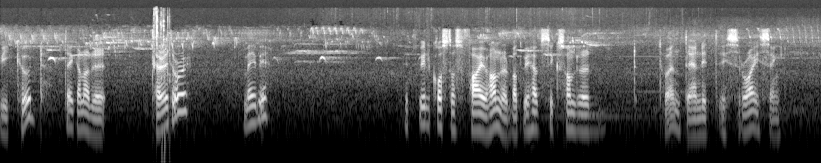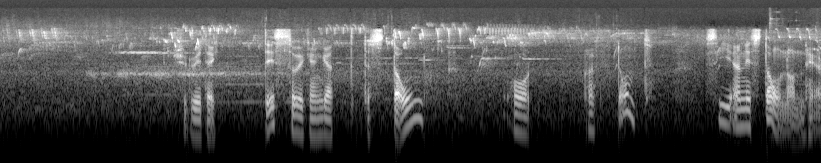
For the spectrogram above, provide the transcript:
we could take another territory, maybe. It will cost us 500, but we have 620 and it is rising. Should we take this so we can get the stone? Or I don't see any stone on here.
